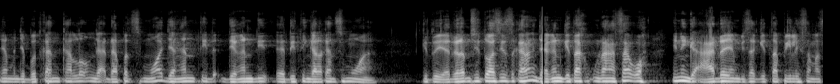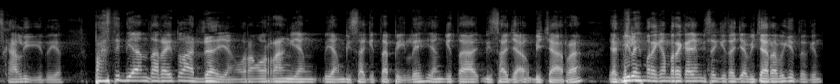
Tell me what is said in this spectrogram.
yang menyebutkan kalau nggak dapat semua jangan tidak jangan eh, ditinggalkan semua gitu ya. Dalam situasi sekarang jangan kita merasa wah ini nggak ada yang bisa kita pilih sama sekali gitu ya. Pasti di antara itu ada yang orang-orang yang yang bisa kita pilih yang kita bisa ajak bicara. Ya pilih mereka mereka yang bisa kita bicara begitu kan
